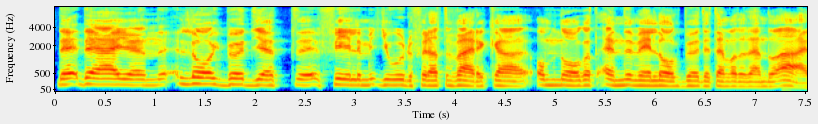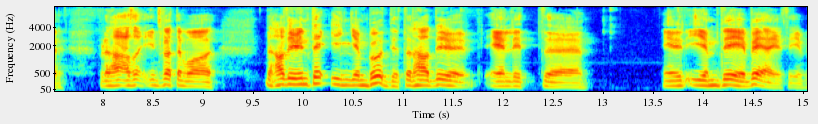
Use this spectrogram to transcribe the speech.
det, det är ju en lågbudgetfilm gjord för att verka om något ännu mer lågbudget än vad den ändå är. För den, alltså, inte för att den var... Den hade ju inte ingen budget, den hade ju enligt... Eh, enligt IMDB, typ,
